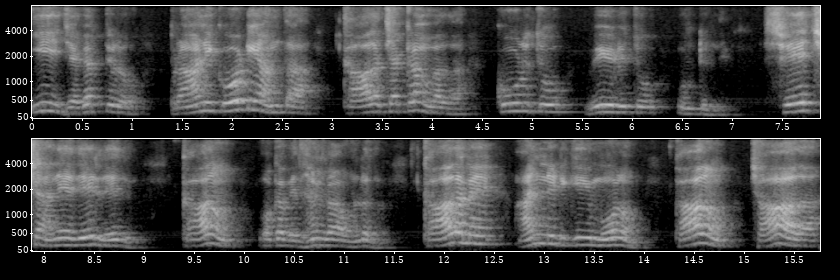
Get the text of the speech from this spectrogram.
ఈ జగత్తులో ప్రాణికోటి అంతా కాలచక్రం వల్ల కూడుతూ వీడుతూ ఉంటుంది. స్వేచ్ఛ అనేదే లేదు. కాలం ఒక విధంగా ఉండదు. కాలమే అన్నిటికీ మూలం. కాలం చాలా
